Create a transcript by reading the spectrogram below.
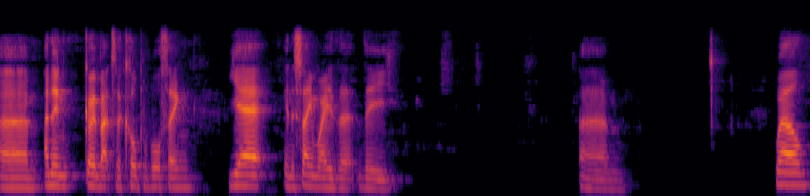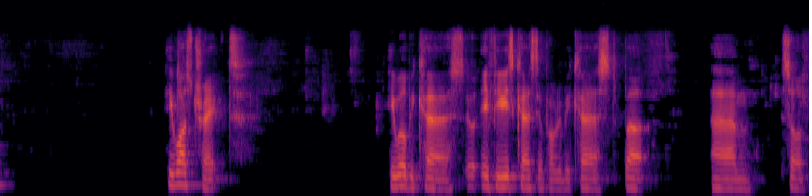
Um, and then going back to the culpable thing, yeah, in the same way that the um, well, he was tricked. He will be cursed. If he is cursed, he'll probably be cursed. But um, sort of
